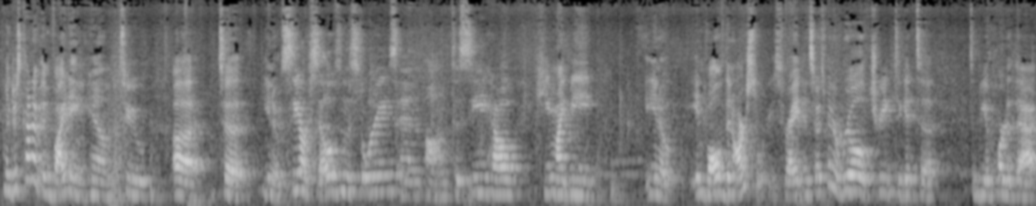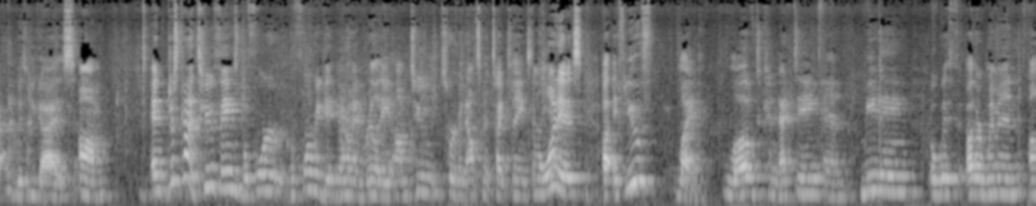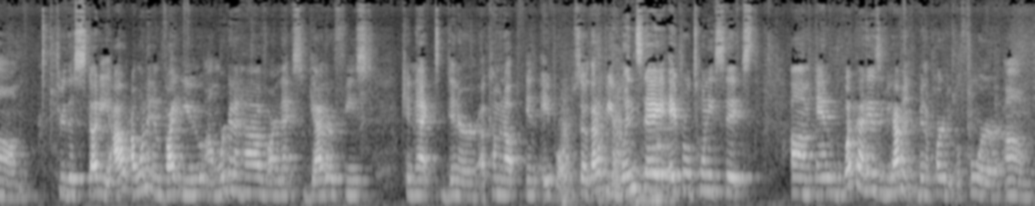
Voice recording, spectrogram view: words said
and just kind of inviting Him to uh, to you know see ourselves in the stories and um, to see how He might be you know involved in our stories, right? And so it's been a real treat to get to to be a part of that with you guys. Um, and just kind of two things before before we get going, really, um, two sort of announcement type things. Number one is uh, if you've like loved connecting and meeting with other women um, through this study, I, I want to invite you. Um, we're going to have our next Gather Feast Connect dinner uh, coming up in April. So that'll be Wednesday, April 26th. Um, and what that is, if you haven't been a part of it before, um,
